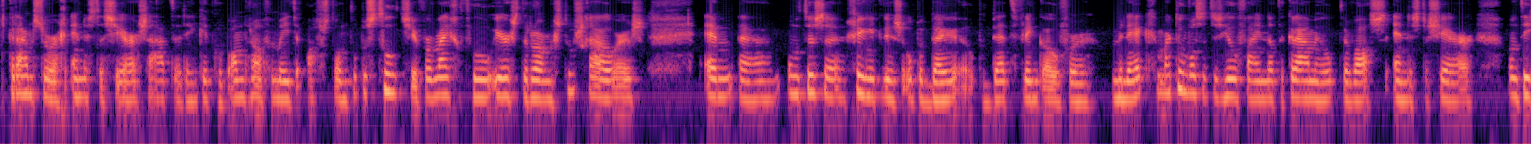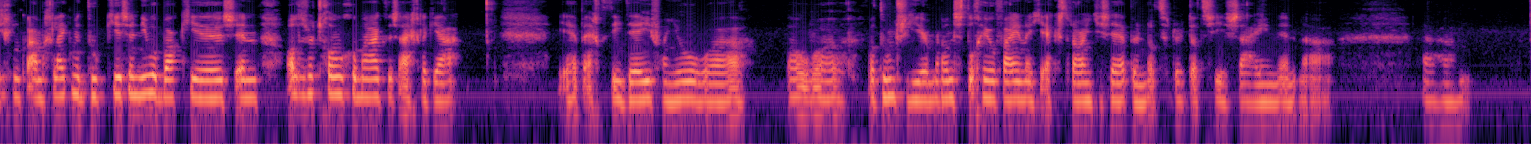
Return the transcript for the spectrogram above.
kraamzorg en de stagiair zaten, denk ik, op anderhalve meter afstand op een stoeltje. Voor mijn gevoel eerste rangs toeschouwers. En uh, ondertussen ging ik dus op het, op het bed flink over mijn nek. Maar toen was het dus heel fijn dat de kraamhulp er was en de stagiair. Want die ging, kwamen gelijk met doekjes en nieuwe bakjes en alles werd schoongemaakt. Dus eigenlijk ja, je hebt echt het idee van joh, uh, oh, uh, wat doen ze hier? Maar dan is het toch heel fijn dat je extra handjes hebt en dat ze er dat ze zijn. En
